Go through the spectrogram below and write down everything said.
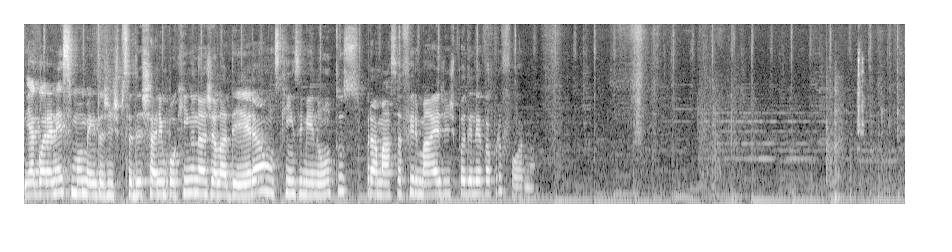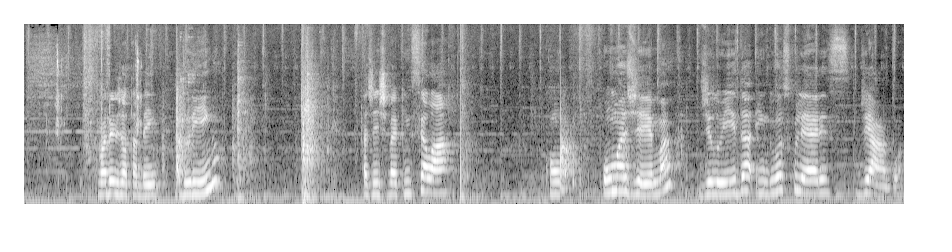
E agora nesse momento a gente precisa deixar ele um pouquinho na geladeira, uns 15 minutos, para a massa firmar e a gente poder levar para o forno. Agora ele já está bem durinho. A gente vai pincelar com uma gema diluída em duas colheres de água.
